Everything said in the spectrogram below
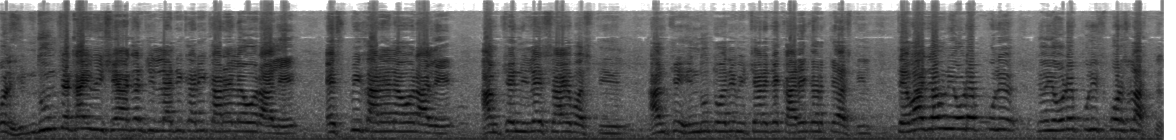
पण हिंदूंचे काही विषय अगर जिल्हाधिकारी कार्यालयावर आले एस पी कार्यालयावर आले आमचे निलेश साहेब असतील आमचे हिंदुत्वादी विचाराचे कार्यकर्ते असतील तेव्हा जाऊन एवढे पोलीस एवढे पोलीस फोर्स लागतं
